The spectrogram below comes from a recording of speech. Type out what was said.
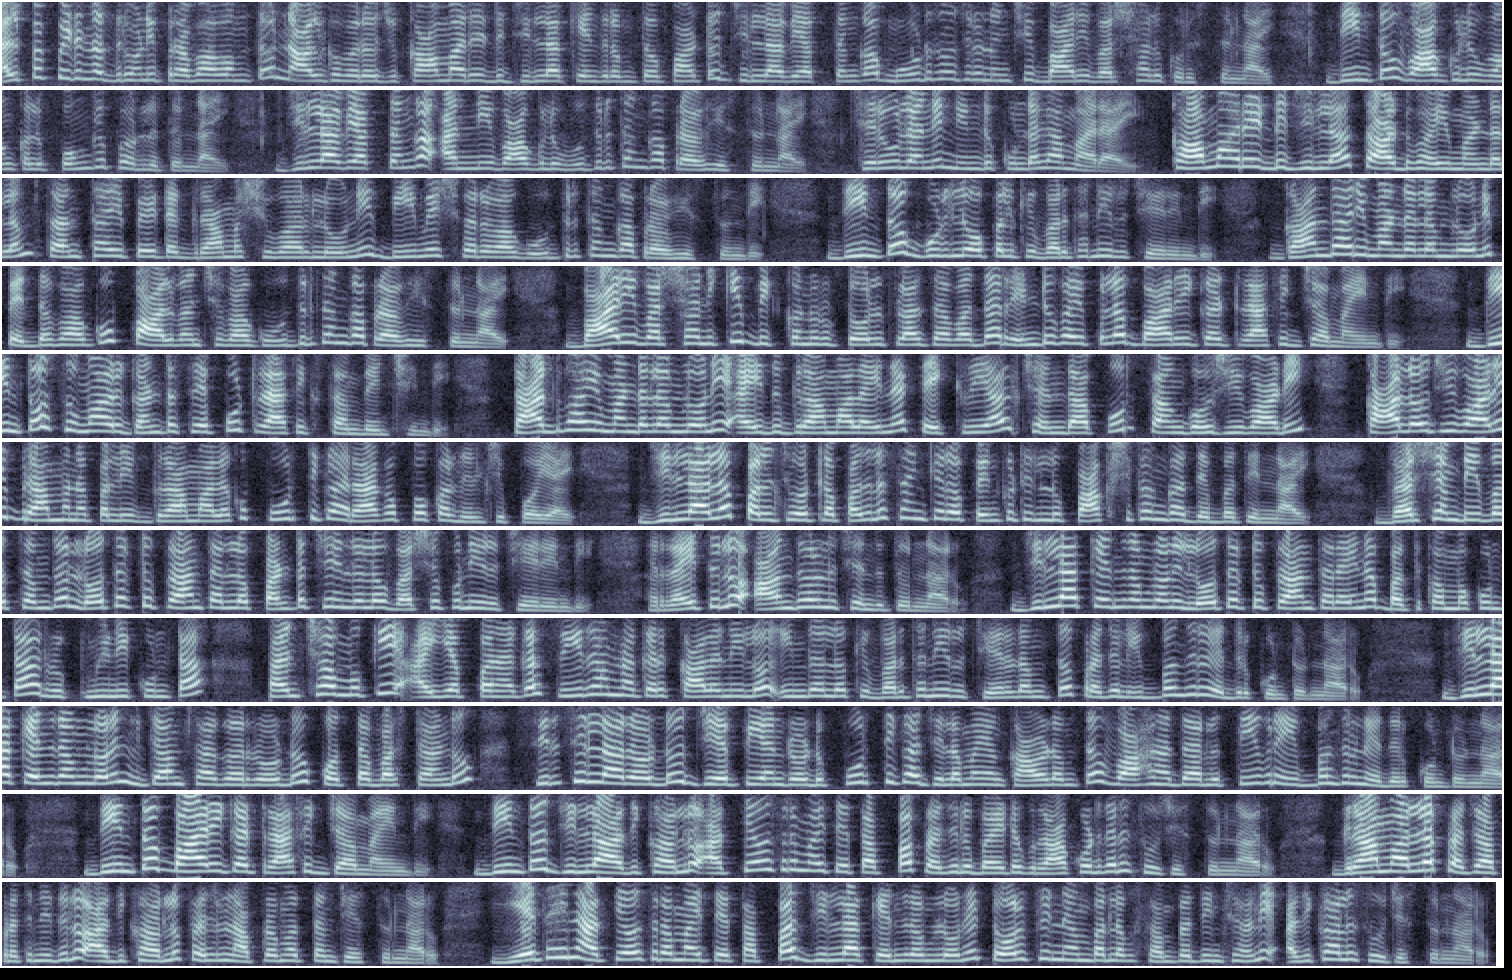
అల్పపీడన ద్రోణి ప్రభావంతో నాలుగవ రోజు కామారెడ్డి జిల్లా కేంద్రంతో పాటు జిల్లా వ్యాప్తంగా మూడు రోజుల నుంచి భారీ వర్షాలు కురుస్తున్నాయి. దీంతో వాగులు వంకలు పొంగి పొర్లుతున్నాయి. జిల్లా వ్యాప్తంగా అన్ని వాగులు ఉధృతంగా ప్రవహిస్తున్నాయి. చెరువులన్నీ నిండు కుండలా మారాయి. కామారెడ్డి జిల్లా తాడ్వాయి మండలం సంతాయిపేట గ్రామ శివారులోని భీమేశ్వర వాగు ఉధృతంగా ప్రవహిస్తుంది. దీంతో గుడి లోపలికి వరద నీరు చేరింది. గాంధారి మండలంలోని పెద్దవాగు పాల్వంచవాగు ఉధృతంగా ప్రవహిస్తున్నాయి. భారీ వర్షానికి బిక్కనూరు టోల్ ప్లాజా వద్ద రెండు వైపులా భారీగా ట్రాఫిక్ జామ్ అయింది. దీంతో సుమారు గంట సేపు ట్రాఫిక్ స్తంభించింది. తాడ్వాయి మండలంలోని ఐదు గ్రామాలైన టెక్రియాల్ చందాపూర్ సంగోజీవాడి కాలోజీవాడి బ్రాహ్మణపల్లి గ్రామాలకు పూర్తిగా రాకపోకలు నిలిచిపోయాయి. జిల్లాలో పలుచోట్ల పదుల సంఖ్యలో పెంకుటిల్లు పాక్షికంగా దెబ్బతిన్నాయి. వర్షం బీభత్సంతో లోతట్టు ప్రాంతాల్లో పంట చేనులలో వర్షపు నీరు చేరింది. రైతులు ఆందోళన చెందుతున్నారు. జిల్లా కేంద్రంలోని లోతట్టు ప్రాంతాలైన బతుకమ్మకుంట రుక్మిణికుంట పంచాముఖి అయ్యప్పనగర్ శ్రీరామ్నగర్ కాలనీలో ఇండ్లలోకి వరద నీరు చేరడంతో ప్రజలు ఇబ్బందులు ఎదుర్కొంటున్నారు. జిల్లా కేంద్రంలోని నిజాంసాగర్ రోడ్డు కొత్త bus stand Sircilla road JPN road పూర్తిగా జలమయం కావడంతో వాహనదారులు తీవ్ర ఇబ్బందులను ఎదుర్కొంటున్నారు. దీంతో భారీగా ట్రాఫిక్ జామ్ అయింది. దీంతో జిల్లా అధికారులు అత్యవసరమైతే తప్ప ప్రజలు బయటకు రాకూడదని సూచిస్తున్నారు. గ్రామాల్లో ప్రజాప్రతినిధులు అధికారులు ప్రజలను అప్రమత్తం చేస్తున్నారు. ఏదైనా అత్యవసరమైతే తప్ప జిల్లా కేంద్రంలోని టోల్ ఫ్రీ నెంబర్లకు సంప్రదించాలని అధికారులు సూచిస్తున్నారు.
